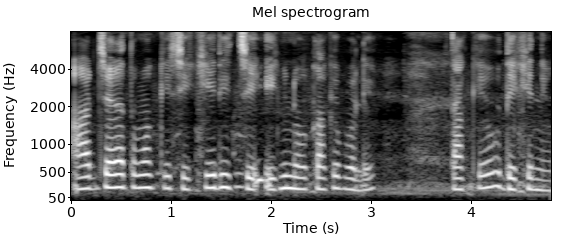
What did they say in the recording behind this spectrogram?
আর যারা তোমাকে শিখিয়ে দিচ্ছে ইগনোর কাকে বলে তাকেও দেখে নিও।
